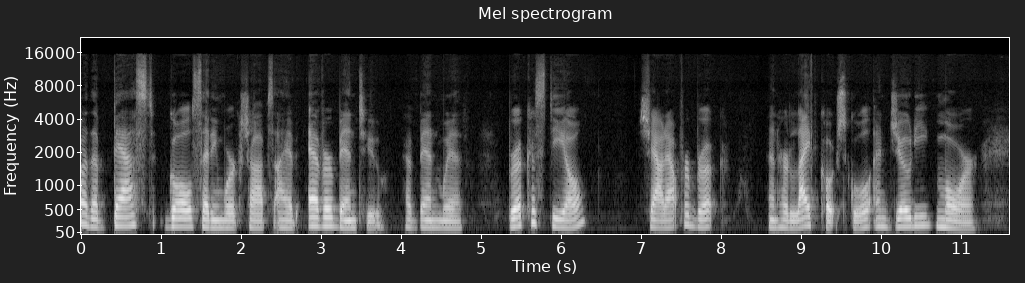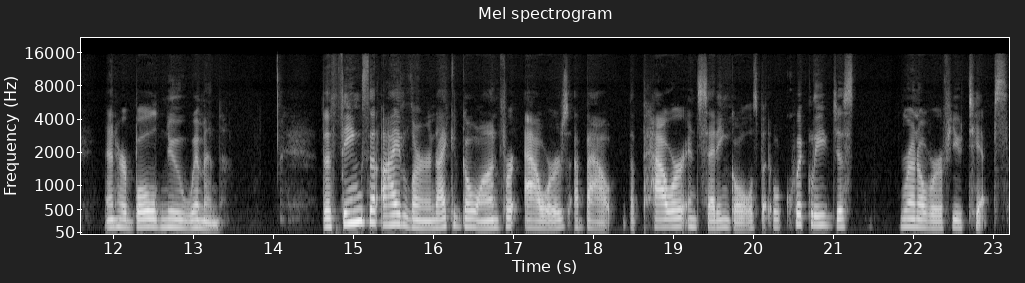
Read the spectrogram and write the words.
of the best goal setting workshops I have ever been to have been with Brooke Castillo, shout out for Brooke, and her life coach school, and Jody Moore and her Bold New Women. The things that I learned, I could go on for hours about the power in setting goals, but we'll quickly just run over a few tips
